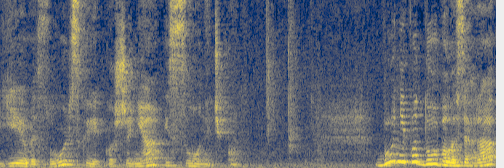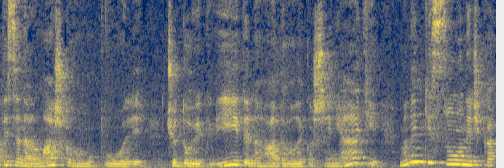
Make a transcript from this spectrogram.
Єви Сольської Кошеня і Сонечко. Буні подобалося гратися на ромашковому полі. Чудові квіти нагадували кошеняті маленькі сонечка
